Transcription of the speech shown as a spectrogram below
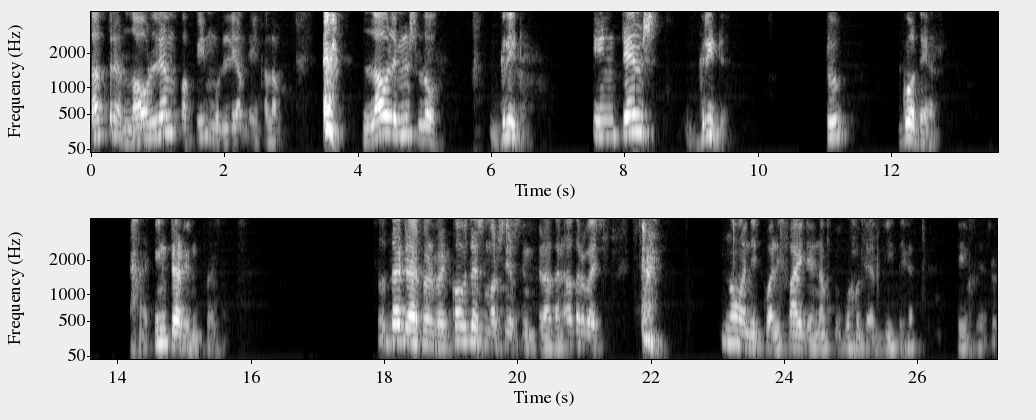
Tatra laulyam api mulyam ekalam. Laul means low, greed, intense greed to go there enter in pride. So that happened by causeless mercy of Srimati Radhan. Otherwise, no one is qualified enough to go there, be there, live there.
